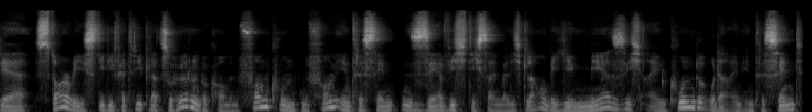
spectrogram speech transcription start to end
der Stories, die die Vertriebler zu hören bekommen, vom Kunden, vom Interessenten sehr wichtig sein, weil ich glaube, je mehr sich ein Kunde oder ein Interessent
